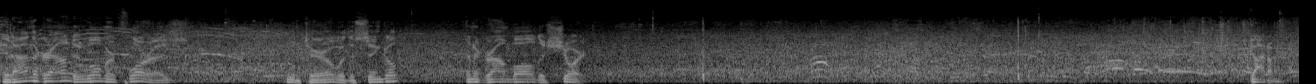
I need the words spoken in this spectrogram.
Hit on the ground to Wilmer Flores. Montero with a single and a ground ball to short. Got him.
